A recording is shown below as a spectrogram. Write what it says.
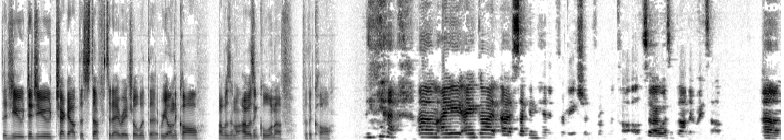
Did you did you check out this stuff today, Rachael? With the were you on the call? I wasn't I wasn't cool enough for the call. yeah, um, I I got uh, secondhand information from the call, so I wasn't on it myself. Um,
